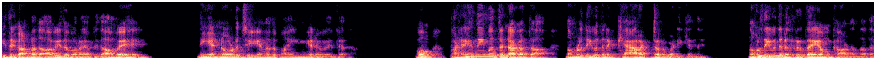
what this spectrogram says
ഇത് കണ്ട ദാവീദ് പറയാ പിതാവേ നീ എന്നോട് ചെയ്യുന്നത് ഭയങ്കര വലുത്. അപ്പം പഴയ നിയമത്തിന്റെ അകത്താ നമ്മൾ ദൈവത്തിന്റെ ക്യാരക്ടർ പഠിക്കുന്നത് നമ്മൾ ദൈവത്തിന്റെ ഹൃദയം കാണുന്നത്.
